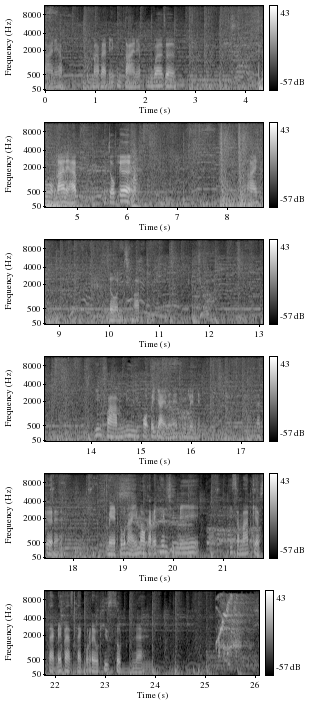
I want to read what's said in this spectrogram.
ตายนะครับ คุณมาแบบนี้คุณตายนะครับคุณว่าจะสู้ผมได้เลยครับ โจ๊กเกอร์ตายโดนช็อตยิ่งฟาร์มนี่โหดไปใหญ่เลยนะทูเลนเนี่ยถ้าเกิดอะนะเมดตัวไหนเหมาะกับไอเทมชิ้นนี้ ที่สามารถเก็บสแต็กได้8สแต็กเร็วที่สุดนะโอเค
